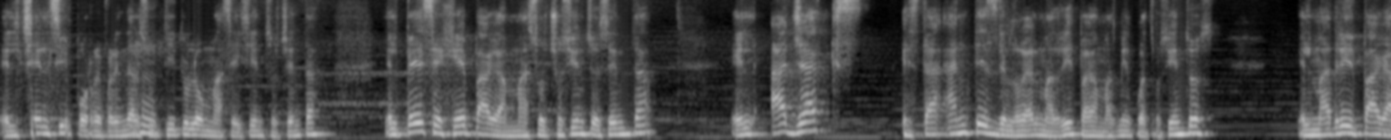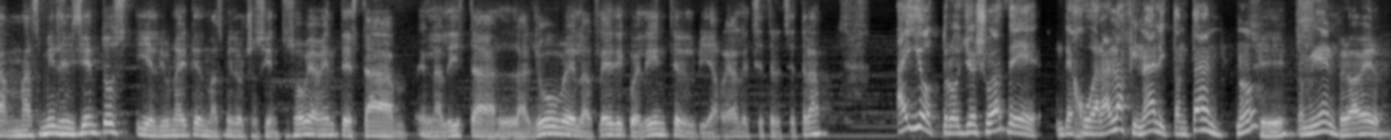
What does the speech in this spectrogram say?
el Chelsea por refrendar su título más 680, el PSG paga más 860, el Ajax está antes del Real Madrid, paga más 1400, el Madrid paga más 1600 y el United más 1800. Obviamente está en la lista la Juve, el Atlético, el Inter, el Villarreal, etcétera, etcétera. Hay otro, Joshua, de, de jugar a la final y tan tan, ¿no? Sí. También. Pero a ver,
